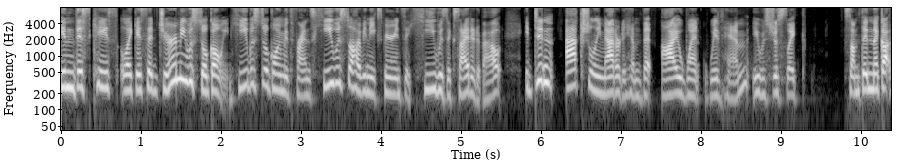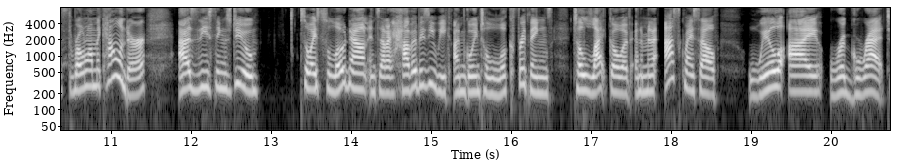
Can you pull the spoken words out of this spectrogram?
in this case, like I said, Jeremy was still going. He was still going with friends. He was still having the experience that he was excited about. It didn't actually matter to him that I went with him. It was just like something that got thrown on the calendar, as these things do. So I slowed down and said, I have a busy week. I'm going to look for things to let go of. And I'm going to ask myself, will I regret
